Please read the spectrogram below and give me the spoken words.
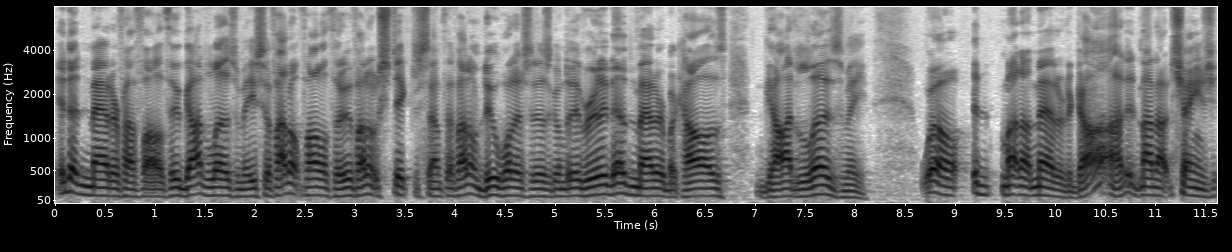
it doesn't matter if I follow through. God loves me, so if I don't follow through, if I don't stick to something, if I don't do what I said I was going to do, it really doesn't matter because God loves me. Well, it might not matter to God. It might not change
